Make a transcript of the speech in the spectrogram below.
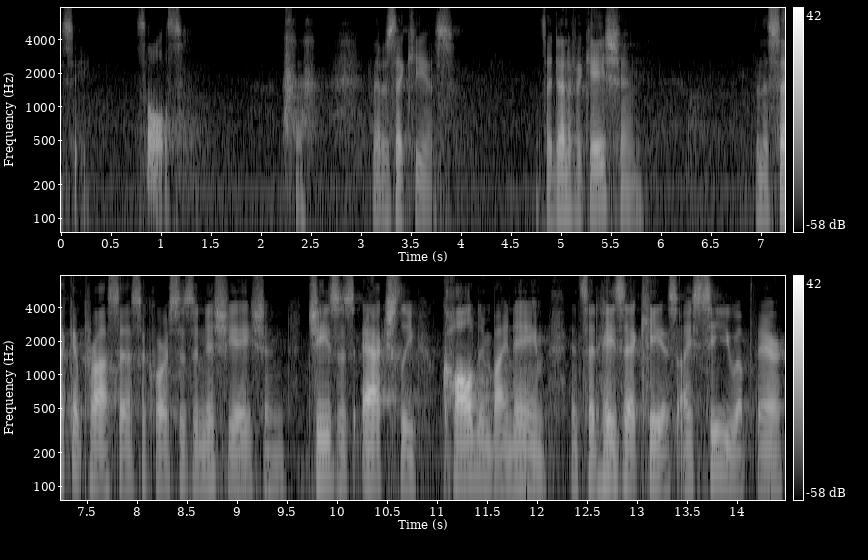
You see, souls. that was Zacchaeus. It's identification. And the second process, of course, is initiation. Jesus actually called him by name and said, Hey, Zacchaeus, I see you up there.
